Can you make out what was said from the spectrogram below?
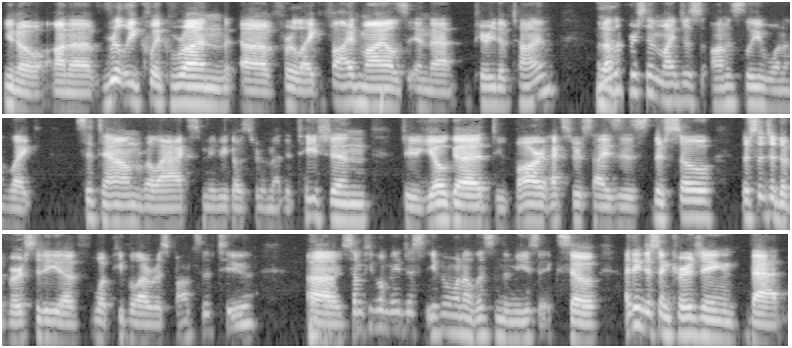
you know, on a really quick run uh, for like five miles in that period of time Another yeah. person might just honestly want to like sit down, relax, maybe go through a meditation, do yoga, do barre exercises. There's so there's such a diversity of what people are responsive to. Uh, some people may just even want to listen to music. So I think just encouraging that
